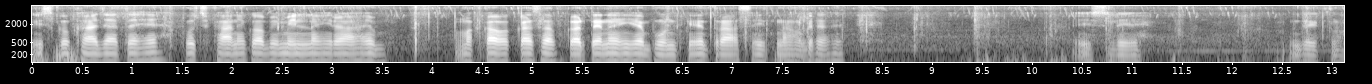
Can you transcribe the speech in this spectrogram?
इसको खा जाते हैं। कुछ खाने को अभी मिल नहीं रहा है। मक्का वक्का सब करते नहीं है। भूड के त्रास से इतना हो गया है। इसलिए देखो।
